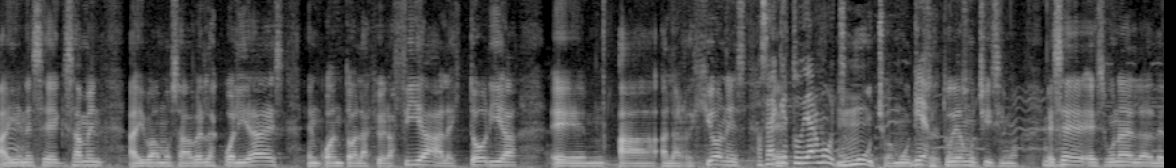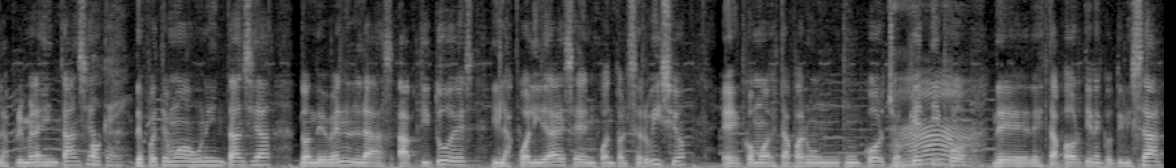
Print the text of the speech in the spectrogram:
Ahí Mm. en ese examen, ahí vamos a ver las cualidades en cuanto a la geografía, a la historia, eh, a, a las regiones. O sea, hay que estudiar mucho. Mucho, mucho. Bien. Se estudia muchísimo. Esa es una de, la- de las primeras instancias. Después tenemos una instancia donde ven las aptitudes y las cualidades en cuanto al servicio, eh, cómo destapar un, un corcho, qué Ah. tipo de destapador tiene que utilizar,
